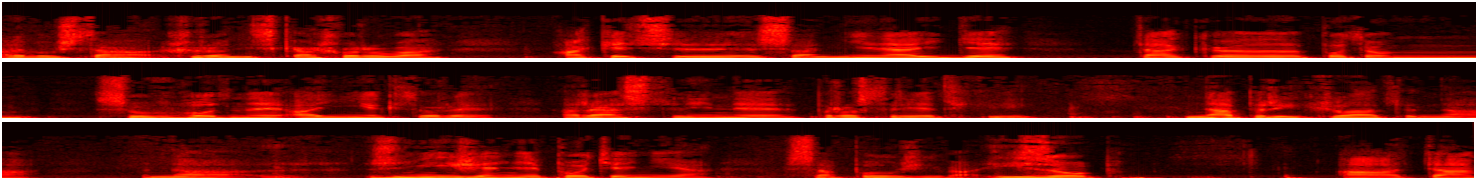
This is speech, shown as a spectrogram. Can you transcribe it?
alebo už tá chronická choroba. A keď e, sa nenajde, tak e, potom sú vhodné aj niektoré rastlinné prostriedky, napríklad na, na zníženie potenia sa používa izop a tam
